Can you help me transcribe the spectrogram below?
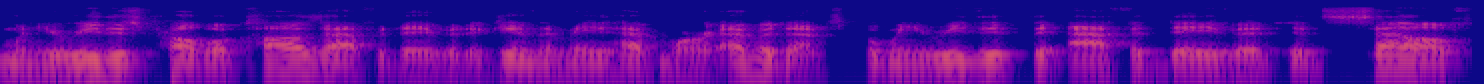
When you read this probable cause affidavit, again, they may have more evidence, but when you read the, the affidavit itself,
